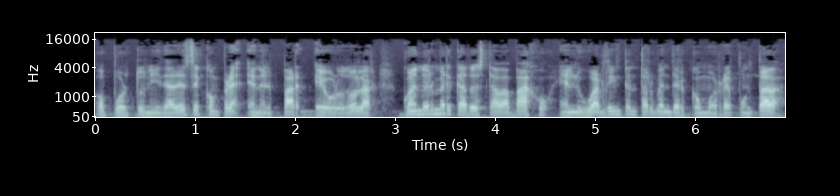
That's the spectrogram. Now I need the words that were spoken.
oportunidades de compra en el par euro-dólar cuando el mercado estaba bajo en lugar de intentar vender como repuntada.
